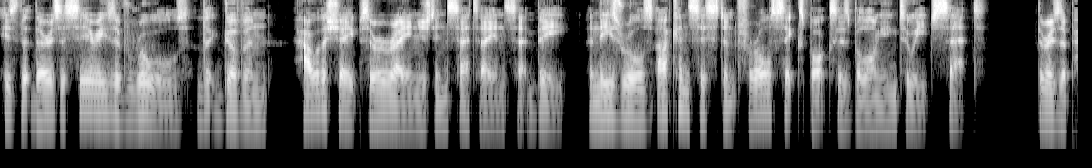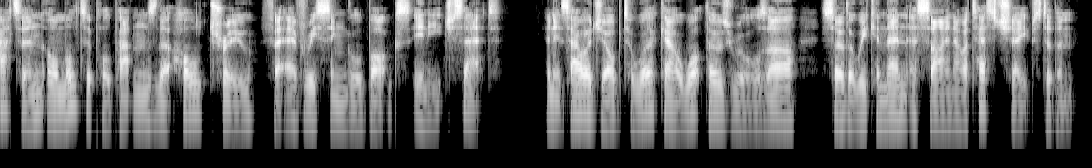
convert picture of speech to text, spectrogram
is that there is a series of rules that govern how the shapes are arranged in set A and set B, and these rules are consistent for all six boxes belonging to each set. There is a pattern or multiple patterns that hold true for every single box in each set and it's our job to work out what those rules are so that we can then assign our test shapes to them.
